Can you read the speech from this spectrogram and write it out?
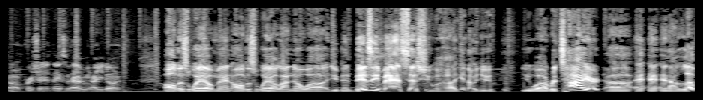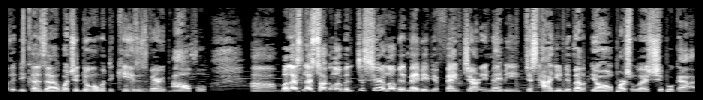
Oh, appreciate it. Thanks for having me. How you doing? All is well, man. All is well. I know uh, you've been busy, man, since you uh, you know you you uh, retired, uh, and, and, I love it because uh, what you're doing with the kids is very powerful. Um, but let's let's talk a little bit, just share a little bit, maybe of your faith journey, maybe just how you develop your own personal relationship with God.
